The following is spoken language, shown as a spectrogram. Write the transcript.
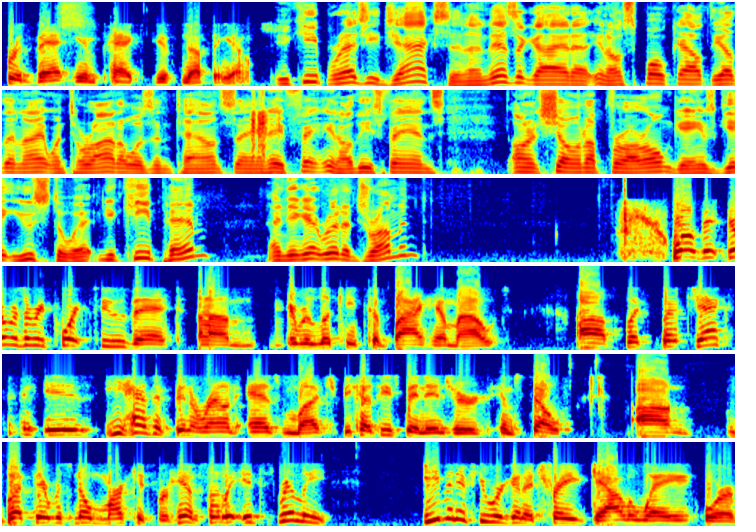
for that impact, if nothing else. You keep Reggie Jackson, and there's a guy that you know spoke out the other night when Toronto was in town, saying, "Hey, you know these fans aren't showing up for our own games. Get used to it." You keep him, and you get rid of Drummond. Well, there, was a report too that um, they were looking to buy him out, uh, but but Jackson is he hasn't been around as much because he's been injured himself. Um, but there was no market for him, so it's really even if you were going to trade Galloway or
